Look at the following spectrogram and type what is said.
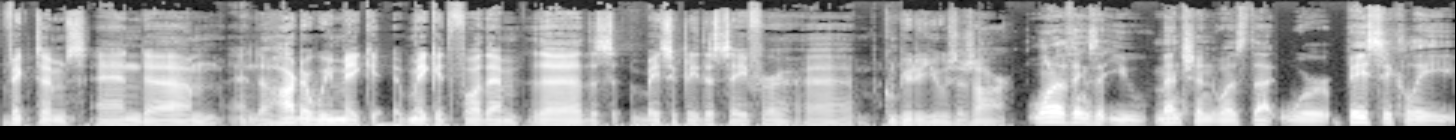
victims, and um, and the harder we make it make it for them, the, the basically the safer uh, computer users are. One of the things that you mentioned was that we're basically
